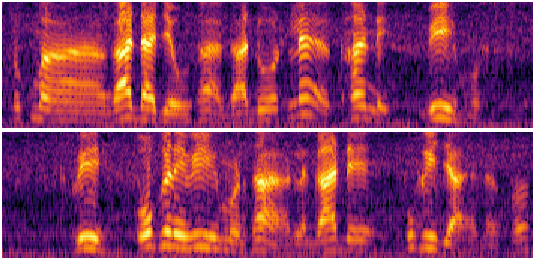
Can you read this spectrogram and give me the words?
ટૂંકમાં ગાડા જેવું થાય. ગાડું એટલે ખાંડી વીહ મણ વીહ ઓગણી વીહ મણ થાય, એટલે ગાડે ઉગી જાય લગભગ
